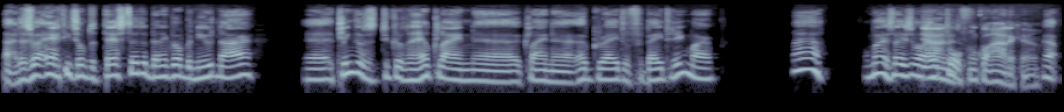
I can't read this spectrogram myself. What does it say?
Nou, dat is wel echt iets om te testen. Daar ben ik wel benieuwd naar. Eh, het klinkt als natuurlijk als een heel klein, kleine upgrade of verbetering, maar ah, voor mij is deze wel ja, heel dat tof. vond ik wel aardig, ja.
